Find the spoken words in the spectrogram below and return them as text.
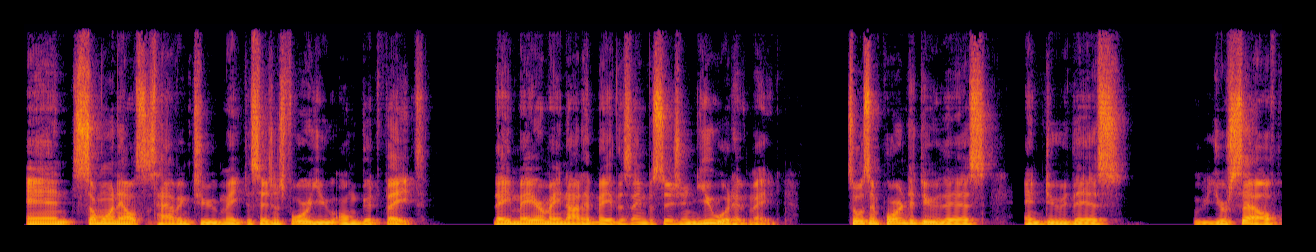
and someone else is having to make decisions for you on good faith. They may or may not have made the same decision you would have made. So it's important to do this and do this yourself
